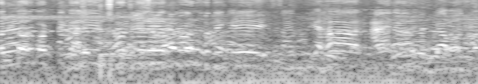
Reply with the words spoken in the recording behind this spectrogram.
অন্তর্বর্তীকালীন সরকারের পক্ষ থেকে ইহার আইনানুগ ব্যবস্থা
